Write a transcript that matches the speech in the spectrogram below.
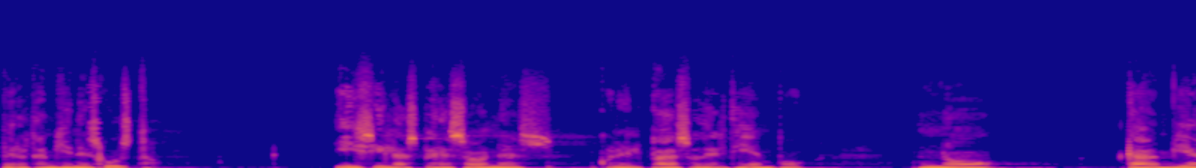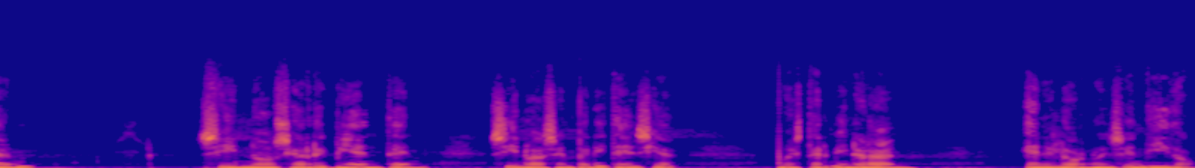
pero también es justo. Y si las personas con el paso del tiempo no cambian, si no se arrepienten, si no hacen penitencia, pues terminarán en el horno encendido.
